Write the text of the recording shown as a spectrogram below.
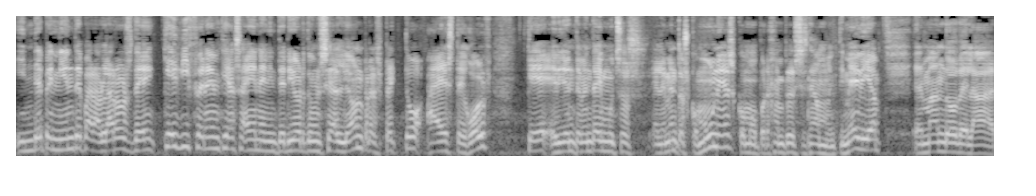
independiente para hablaros de qué diferencias hay en el interior de un Seat León respecto a este Golf, que evidentemente hay muchos elementos comunes, como por ejemplo el sistema multimedia, el mando de la,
